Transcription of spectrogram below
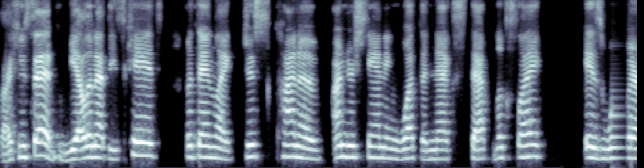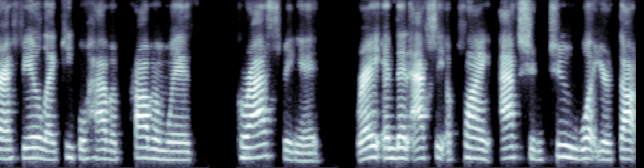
like you said, yelling at these kids. But then, like, just kind of understanding what the next step looks like is where I feel like people have a problem with grasping it, right? And then actually applying action to what your thought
